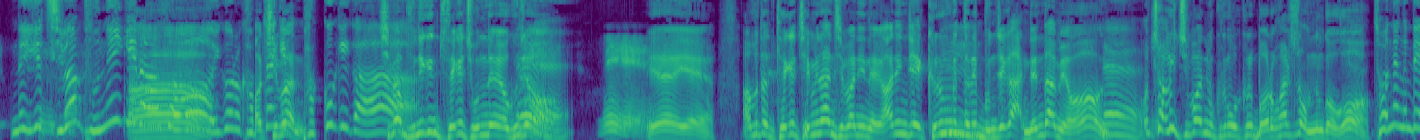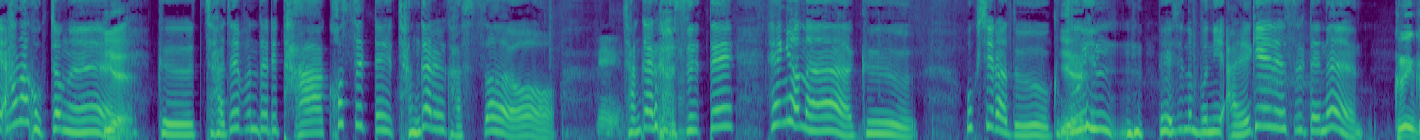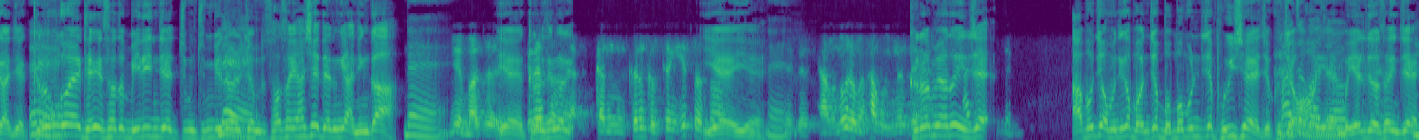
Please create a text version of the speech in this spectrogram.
근데 이게 집안 분위기라서 아. 이거를 어, 갑자기 집안- 바꾸기가 집안 분위기는 되게 좋네요, 그죠? 네. 예, 예. 예, 예. 아무튼 되게 재미난 집안이네요. 아니, 이제 그런 것들이 문제가 안 된다면, 음. 네. 어, 자기 집안이면 그런 거, 그걸 뭐라고 할 수는 없는 거고. 저는 근데 하나 걱정은 예. 그 자제분들이 다 컸을 때 장가를 갔어요. 예. 장가를 갔을 때 행여나 그 혹시라도 그 예. 부인 되시는 분이 알게 됐을 때는 그러니까 이제 그런 네. 거에 대해서도 미리 이제 좀 준비를 네. 좀 서서히 하셔야 되는 게 아닌가. 네. 예, 맞아요. 예, 그런 생각이- 약간 그런 걱정이 있어서 예, 예. 네. 한번 노력은 하고 있는데 그러면은 이제 네. 아버지, 어머니가 먼저 뭐 이제 보이셔야죠. 그죠? 맞아, 맞아. 예, 뭐 예를 들어서 이제,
